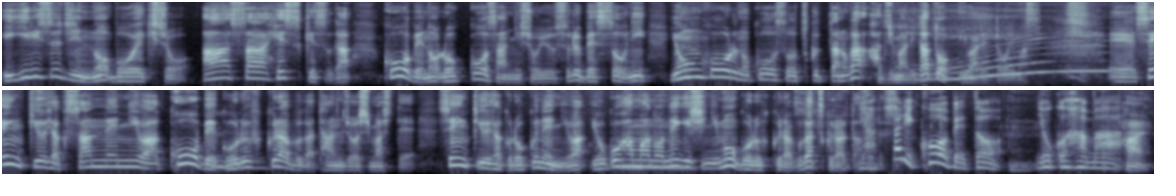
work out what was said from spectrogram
イギリス人の貿易商アーサー・ヘスケスが神戸の六甲山に所有する別荘に4ホールのコースを作ったのが始まりだと言われております。えー1903年には神戸ゴルフクラブが誕生しまして、1906年には横浜の根岸にもゴルフクラブが作られたそうですやっぱ。り神戸と横浜はい。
